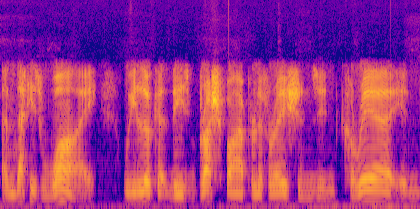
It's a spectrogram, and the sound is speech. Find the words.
and that is why we look at these brushfire proliferations in Korea, in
